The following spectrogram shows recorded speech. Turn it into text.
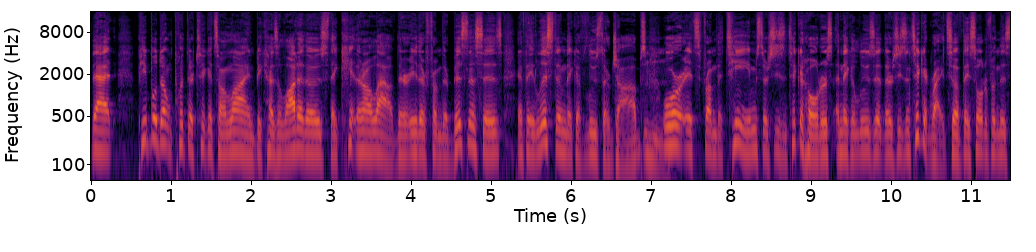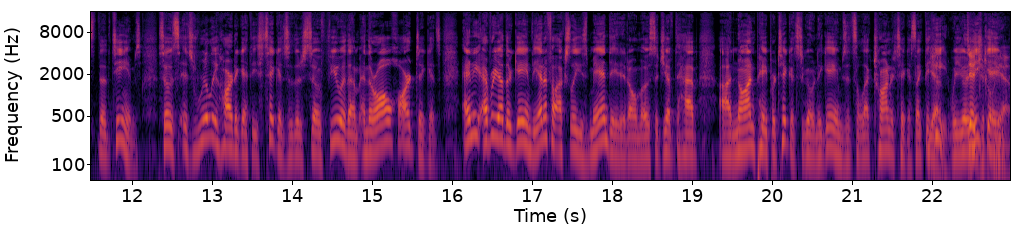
that people don't put their tickets online because a lot of those they can't they're not allowed. They're either from their businesses, if they list them, they could lose their jobs, mm-hmm. or it's from the teams, their season ticket holders, and they could lose it their season ticket rights. So if they sold it from this the teams. So it's it's really hard to get these tickets. So there's so few of them, and they're all hard tickets. Any every other game, the NFL actually is mandated almost that you have to have uh, non-paper tickets to go into games. It's electronic tickets, like the yeah, Heat. When you go to Digital, Heat game, yeah.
